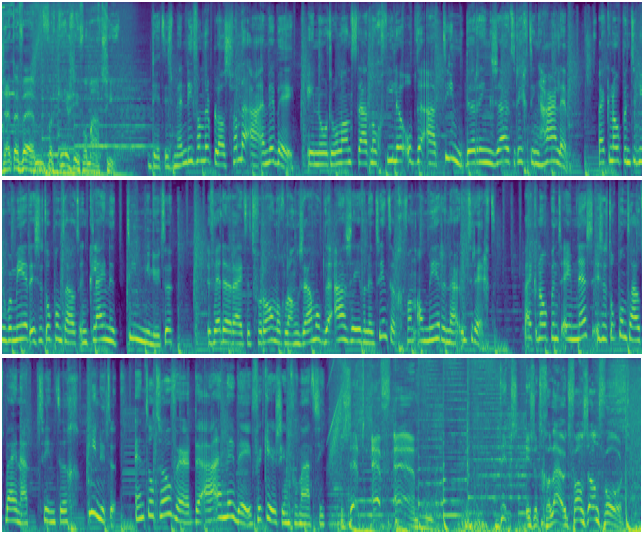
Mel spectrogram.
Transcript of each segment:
ZFM Verkeersinformatie. Dit is Mandy van der Plas van de ANWB. In Noord-Holland staat nog file op de A10, de Ring Zuid richting Haarlem. Bij knooppunt de Nieuwe Meer is het oponthoud een kleine 10 minuten. Verder rijdt het vooral nog langzaam op de A27 van Almere naar Utrecht. Bij knooppunt Eemnes is het oponthoud bijna 20 minuten. En tot zover de ANWB Verkeersinformatie. ZFM. Dit is het geluid van Zandvoort.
